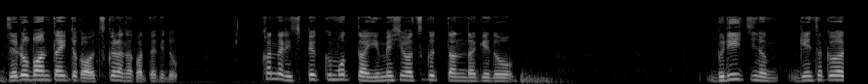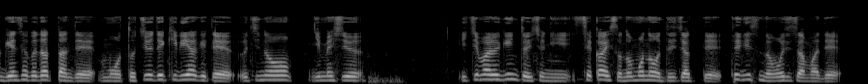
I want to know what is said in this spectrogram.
ゼロ番隊とかは作らなかったけど。かなりスペック持った夢詩は作ったんだけど、ブリーチの原作が原作だったんで、もう途中で切り上げて、うちの夢集、10銀と一緒に世界そのものを出ちゃって、テニスの王子様で、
